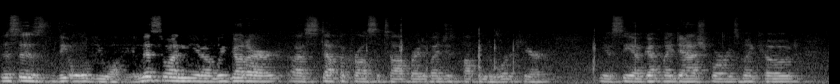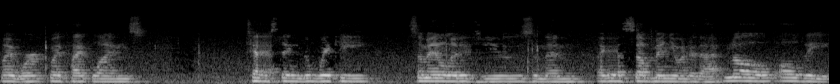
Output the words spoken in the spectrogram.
This is the old UI. And this one, you know, we've got our uh, stuff across the top, right? If I just pop into work here, you'll see I've got my dashboards, my code, my work, my pipelines, testing, the wiki, some analytics views, and then I got a sub menu under that, and all, all the,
